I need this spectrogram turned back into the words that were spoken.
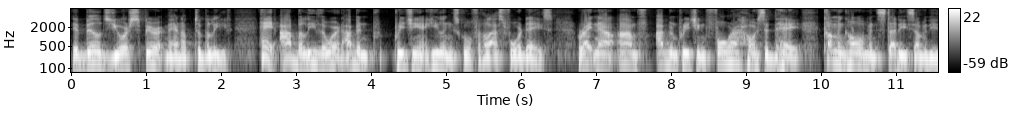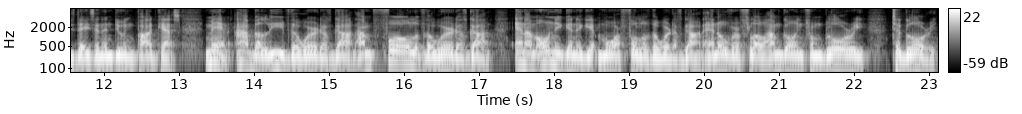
It builds your spirit man up to believe. Hey, I believe the word. I've been preaching at healing school for the last 4 days. Right now, I'm I've been preaching 4 hours a day, coming home and study some of these days and then doing podcasts. Man, I believe the word of God. I'm full of the word of God, and I'm only going to get more full of the word of God and overflow. I'm going from glory to glory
